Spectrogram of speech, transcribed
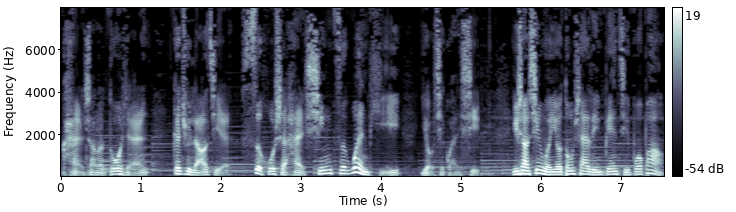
砍伤了多人。根据了解，似乎是和薪资问题有些关系。以上新闻由东山林编辑播报。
